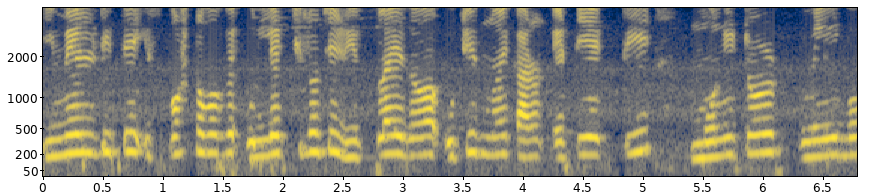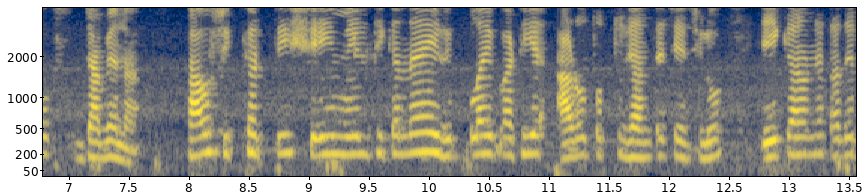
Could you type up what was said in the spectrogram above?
ইমেলটিতে স্পষ্টভাবে উল্লেখ ছিল যে রিপ্লাই দেওয়া উচিত নয় কারণ এটি একটি মনিটর মেইল বক্স যাবে না। তাও শিক্ষার্থী সেই মেইল ঠিকানায় রিপ্লাই পাঠিয়ে আরও তথ্য জানতে চেয়েছিল। এই কারণে তাদের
